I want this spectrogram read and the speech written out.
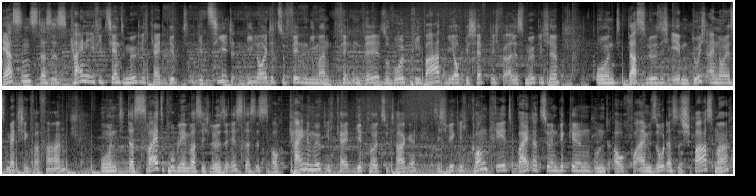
Erstens, dass es keine effiziente Möglichkeit gibt, gezielt die Leute zu finden, die man finden will, sowohl privat wie auch geschäftlich für alles Mögliche. Und das löse ich eben durch ein neues Matching-Verfahren. Und das zweite Problem, was ich löse, ist, dass es auch keine Möglichkeit gibt heutzutage, sich wirklich konkret weiterzuentwickeln und auch vor allem so, dass es Spaß macht.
